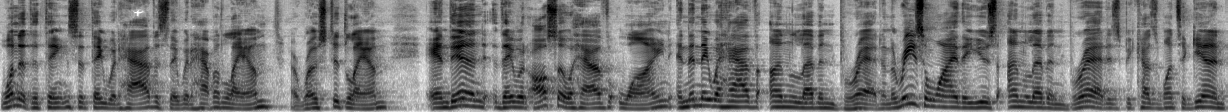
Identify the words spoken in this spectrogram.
one of the things that they would have is they would have a lamb, a roasted lamb, and then they would also have wine, and then they would have unleavened bread. And the reason why they use unleavened bread is because, once again,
